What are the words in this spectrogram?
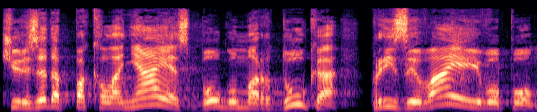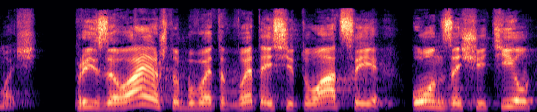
через это поклоняясь Богу Мардука, призывая его помощь, призывая, чтобы в, это, в этой ситуации он защитил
